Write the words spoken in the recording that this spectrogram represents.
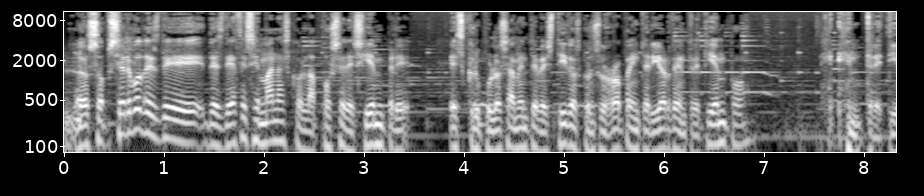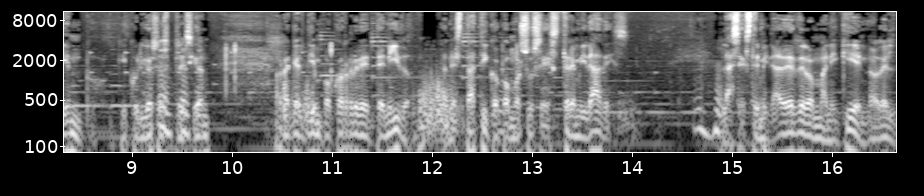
Los observo desde, desde hace semanas con la pose de siempre, escrupulosamente vestidos con su ropa interior de entretiempo. Entretiempo, qué curiosa expresión. Ahora que el tiempo corre detenido, tan estático como sus extremidades. Las extremidades de los maniquíes, no del,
